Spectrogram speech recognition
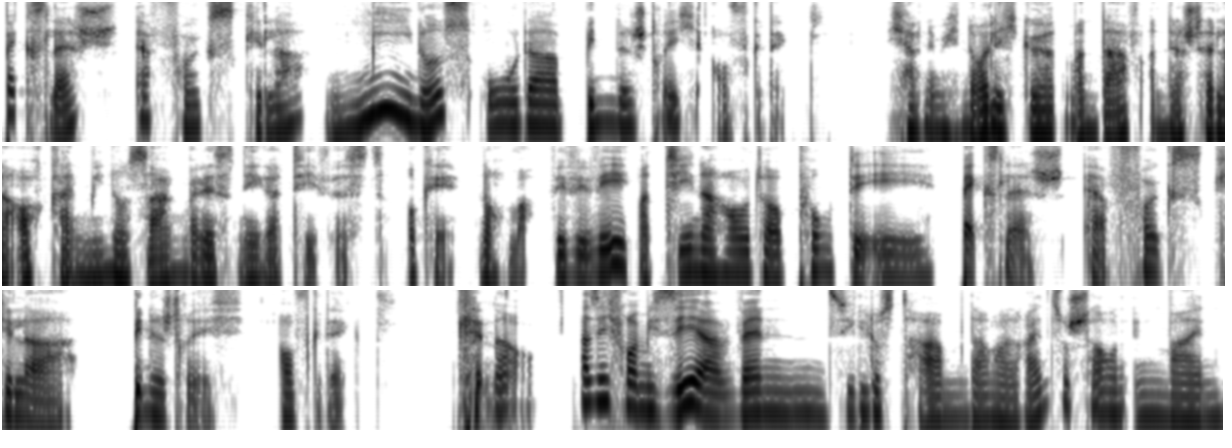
backslash Erfolgskiller minus oder Bindestrich aufgedeckt. Ich habe nämlich neulich gehört, man darf an der Stelle auch kein Minus sagen, weil es negativ ist. Okay, nochmal. www.martinahautor.de backslash Erfolgskiller Bindestrich aufgedeckt. Genau. Also ich freue mich sehr, wenn Sie Lust haben, da mal reinzuschauen in mein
